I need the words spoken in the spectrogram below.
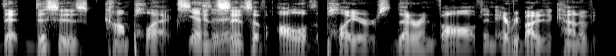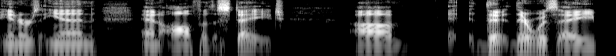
that this is complex Yes, in the is. sense of all of the players that are involved and everybody that kind of enters in and off of the stage. Um, eh, there, there was a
